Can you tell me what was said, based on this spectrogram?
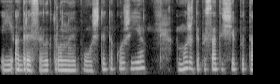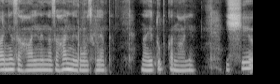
і адреса електронної пошти також є. Можете писати ще питання загальне на загальний розгляд на YouTube каналі. І ще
